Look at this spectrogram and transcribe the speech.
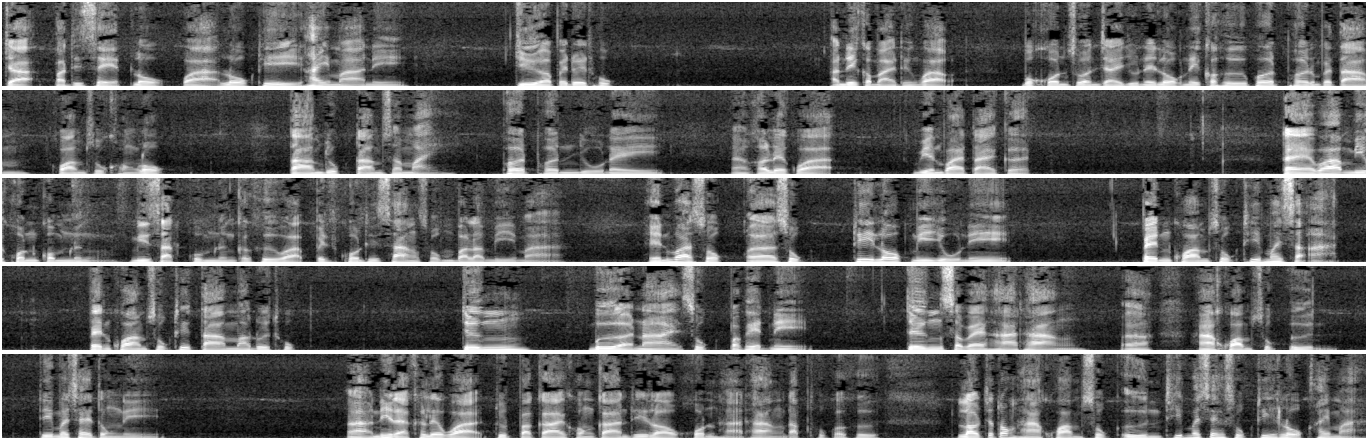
จะปฏิเสธโลกว่าโลกที่ให้มานี้เจือไปด้วยทุกข์ อันนี้ก็หมายถึงว่าบุคคลส่วนใหญ่อยู่ในโลกนี้ก็คือเพลิดเพลินไปตามความสุขของโลก ตามยุคตามสมัย เพลิดเพลินอยู่ในเขาเรียกว่าเวียนว่ายตายเกิด แต่ว่ามีคนกลุ่มหนึ่ง มีสัตว์กลุ่มหนึ่งก็คือว่าเป็นคนที่สร้างสมบารมีมา เห็นว่าสุขสุขที่โลกมีอยู่นี้ เป็นความสุขที่ไม่สะอาด เป็นความสุขที่ตามมาด้วยทุกข์จึงเบื่อหน่ายสุขประเภทนี้ จึงสแสวงหาทางหาความสุขอื่นที่ไม่ใช่ตรงนี้นี่แหละเขาเรียกว่าจุดประกายของการที่เราค้นหาทางดับทุกข์ก็คือ เราจะต้องหาความสุขอื่นที่ไม่ใช่สุขที่โลกให้มา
